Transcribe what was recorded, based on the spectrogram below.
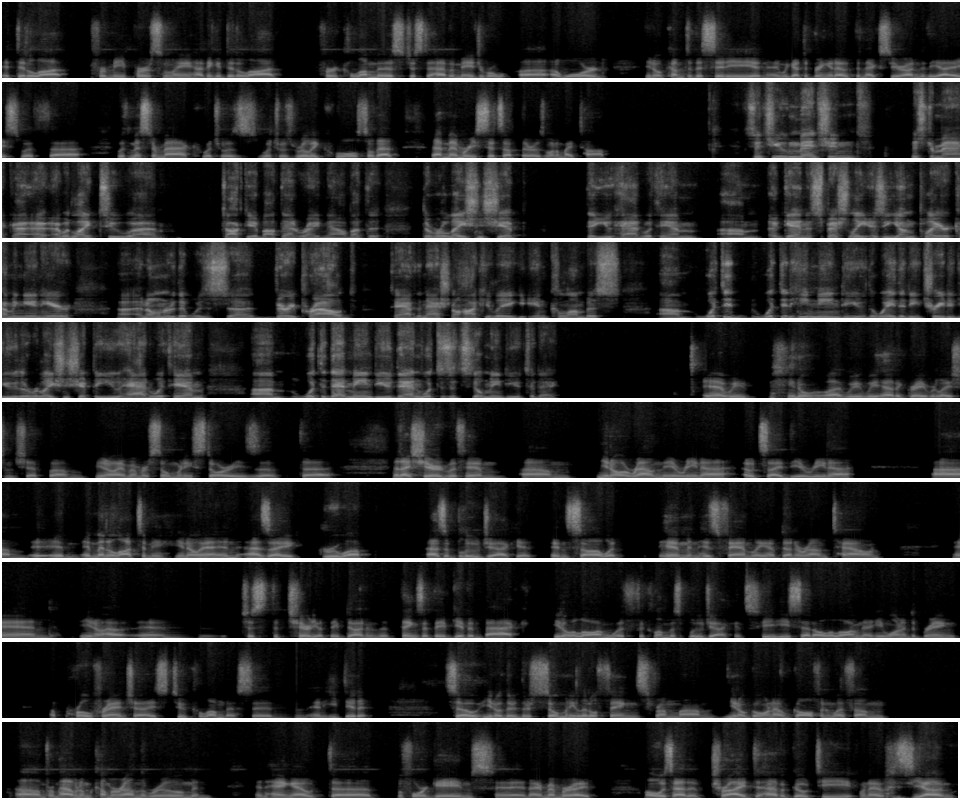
it did a lot for me personally. I think it did a lot for Columbus just to have a major uh, award. You know, come to the city, and, and we got to bring it out the next year onto the ice with uh, with Mr. Mac, which was which was really cool. So that that memory sits up there as one of my top. Since you mentioned Mr. Mac, I, I would like to uh, talk to you about that right now about the the relationship that you had with him. Um, again, especially as a young player coming in here, uh, an owner that was uh, very proud to have the National Hockey League in Columbus. Um, what did what did he mean to you? The way that he treated you, the relationship that you had with him. Um, what did that mean to you then? What does it still mean to you today? Yeah, we, you know, we we had a great relationship. Um, you know, I remember so many stories of the, that I shared with him. Um, you know, around the arena, outside the arena. Um, it, it meant a lot to me. You know, and as I grew up as a Blue Jacket and saw what him and his family have done around town, and you know how and just the charity that they've done and the things that they've given back you know along with the columbus blue jackets he, he said all along that he wanted to bring a pro franchise to columbus and and he did it so you know there, there's so many little things from um, you know going out golfing with them um, from having them come around the room and and hang out uh, before games. And i remember i always had a tried to have a goatee when i was young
